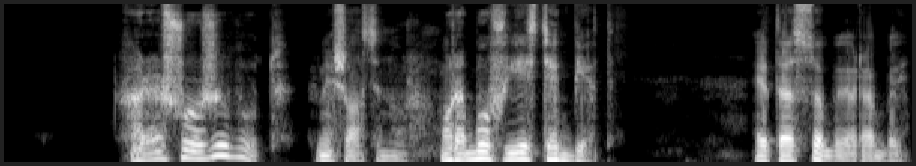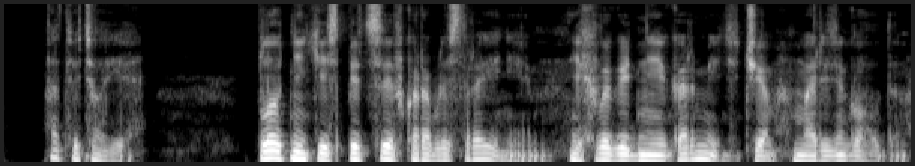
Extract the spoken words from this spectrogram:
— Хорошо живут, — вмешался Нур. — У рабов есть обед. — Это особые рабы, — ответил я. Плотники и спецы в кораблестроении. Их выгоднее кормить, чем морить голодом.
